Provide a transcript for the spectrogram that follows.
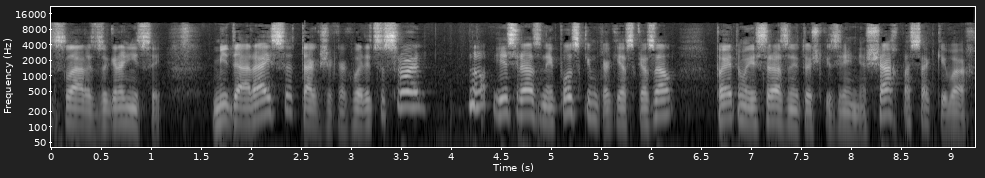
Сларец за границей Мида Райса, так же, как в Эрицесроэль. Но есть разные поским, как я сказал, поэтому есть разные точки зрения. Шах, Пасак, Кибах.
